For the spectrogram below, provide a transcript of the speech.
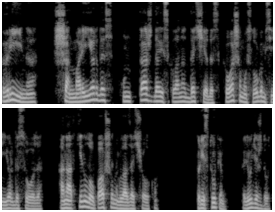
«Рина, Шан Марьердес, унтаж да из клана Дачедес, к вашим услугам, сеньор де Суоза». Она откинула упавшую на глаза челку. «Приступим», Люди ждут.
